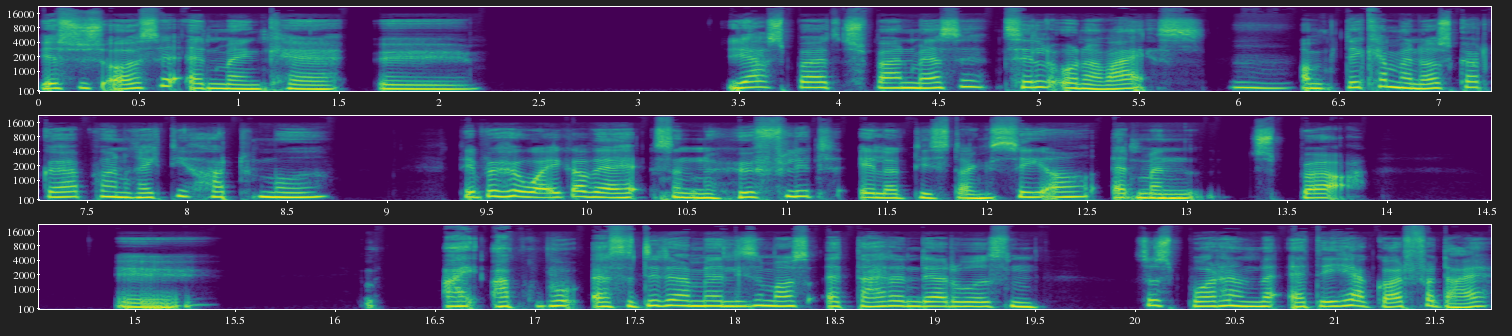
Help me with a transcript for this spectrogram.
jeg synes også, at man kan... Øh, jeg spørger, spørger en masse til undervejs. Mm. Om det kan man også godt gøre på en rigtig hot måde. Det behøver ikke at være sådan høfligt eller distanceret, at man spørger. Øh, ej, apropos, altså det der med ligesom også, at der er den der, du ved, sådan, så spurgte han, er det her godt for dig?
